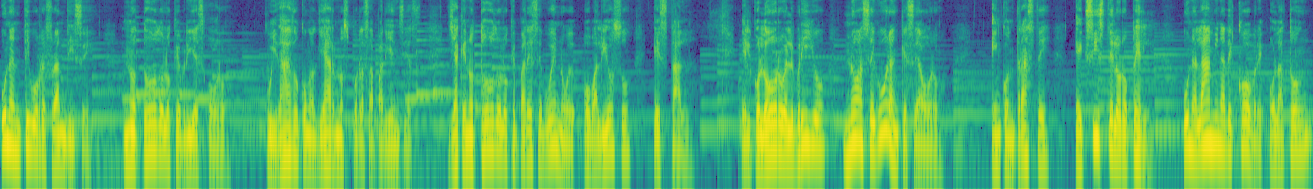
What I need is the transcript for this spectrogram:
un antiguo refrán dice, no todo lo que brilla es oro. Cuidado con guiarnos por las apariencias, ya que no todo lo que parece bueno o valioso es tal. El color o el brillo no aseguran que sea oro. En contraste, existe el oropel, una lámina de cobre o latón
